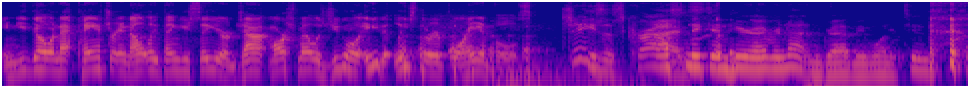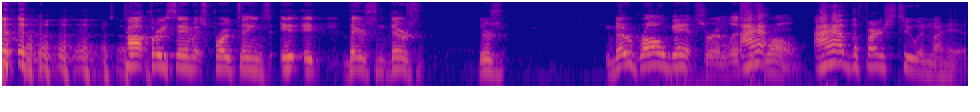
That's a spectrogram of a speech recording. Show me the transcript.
and you go in that pantry and the only thing you see are giant marshmallows, you're going to eat at least three or four handfuls. Jesus Christ. I sneak in here every night and grab me one or two. Top three sandwich proteins. It, it there's there's there's no wrong answer unless I it's ha- wrong. I have the first two in my head.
